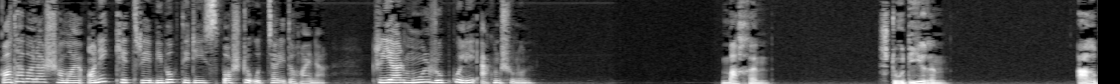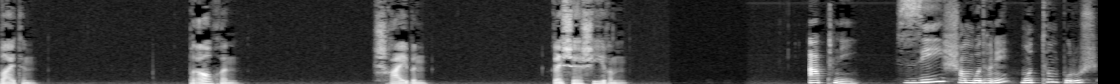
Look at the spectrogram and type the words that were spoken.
কথা বলার সময় অনেক ক্ষেত্রে বিভক্তিটি স্পষ্ট উচ্চারিত হয় না। ক্রিয়ার মূল রূপগুলি এখন শুনুন। Machen. Studieren. Arbeiten. Brauchen. Schreiben. Recherchieren. আপনি জি সম্বোধনে মধ্যম পুরুষ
